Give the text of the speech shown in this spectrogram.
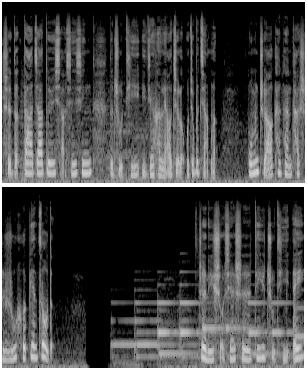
是的，大家对于小星星的主题已经很了解了，我就不讲了。我们主要看看它是如何变奏的。这里首先是第一主题 A，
